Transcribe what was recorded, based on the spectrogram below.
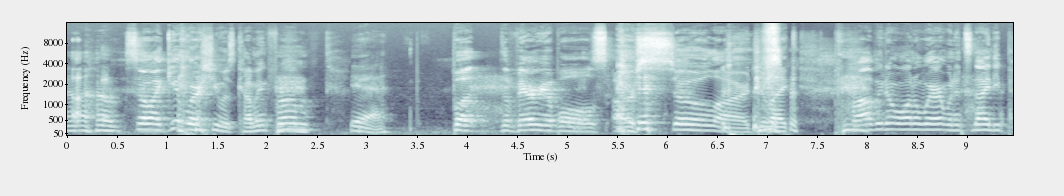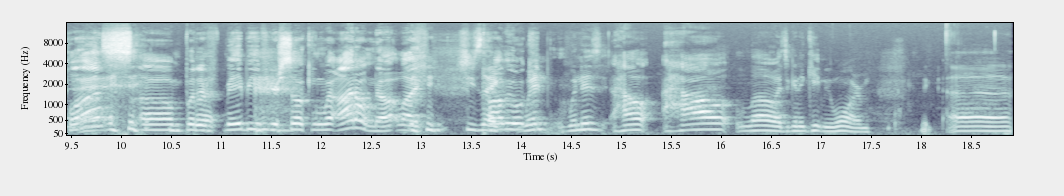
Um, So I get where she was coming from, yeah. But the variables are so large. You're like, probably don't want to wear it when it's 90 plus. Um, but if maybe if you're soaking wet, I don't know. Like, She's like, Probably when, keep- when is how how low is it going to keep me warm? Like, uh,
